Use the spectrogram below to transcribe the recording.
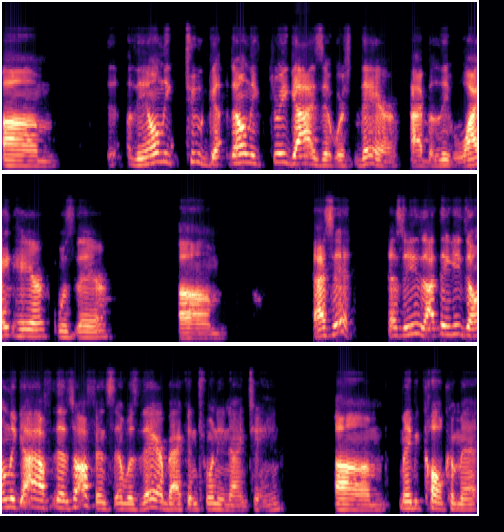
Um, the only two the only three guys that were there i believe whitehair was there. Um that's it. That's easy. I think he's the only guy off this offense that was there back in 2019 um maybe cole Kmet,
